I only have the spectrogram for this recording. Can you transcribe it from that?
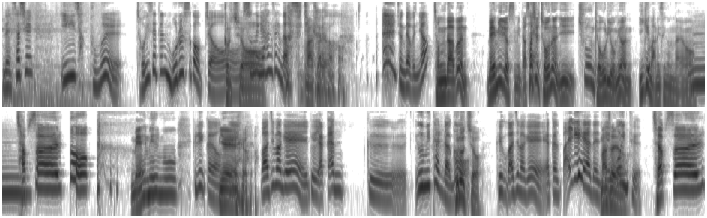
네, 사실 이 작품을 저희 세대는 모를 수가 없죠. 그렇죠. 수능에 항상 나왔으니까요. 맞아요. 정답은요? 정답은 메밀이었습니다. 사실 네. 저는 이 추운 겨울이 오면 이게 많이 생각나요. 음, 찹쌀떡, 메밀묵. 그러니까요. 예. 이 마지막에 그 약간 그 음이탈이 나고 그렇죠. 그리고 마지막에 약간 빨리 해야 되는 게 맞아요. 포인트. 찹쌀떡.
